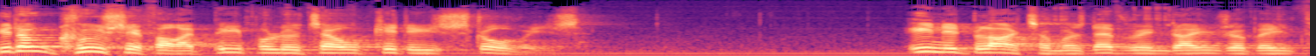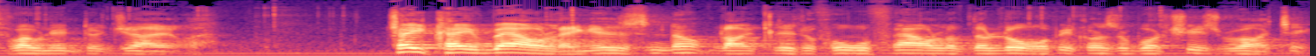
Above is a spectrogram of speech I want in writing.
You don't crucify people who tell kiddies stories. Enid Blyton was never in danger of being thrown into jail. J.K. Rowling is not likely to fall foul of the law because of what she's writing.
